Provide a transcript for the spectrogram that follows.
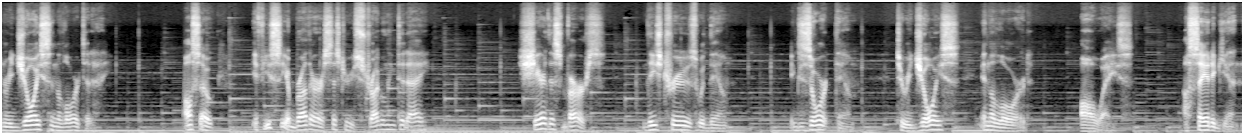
and rejoice in the Lord today. Also, if you see a brother or sister who's struggling today, share this verse, these truths with them. Exhort them to rejoice in the Lord always. I'll say it again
